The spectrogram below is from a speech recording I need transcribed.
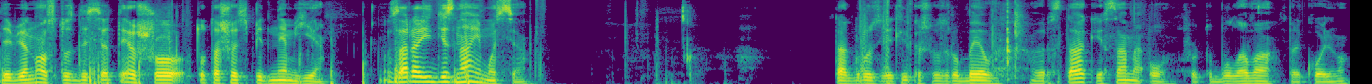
90 з 10, що тут щось під ним є. Зараз і дізнаємося. Так, друзі, я тільки що зробив верстак і саме. О, що то булава, прикольно.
